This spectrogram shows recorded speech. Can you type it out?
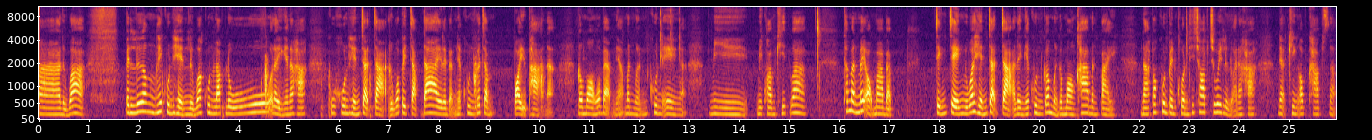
มาหรือว่า เป็นเรื่องให้คุณเห็นหรือว่าคุณรับรู้อะไรอย่างเงี้ยนะคะคือคุณเห็นจะจะหรือว่าไปจับได้อะไรแบบเนี้ยคุณก็จะปล่อยผ่านอะเรามองว่าแบบเนี้ยมันเหมือนคุณเองอะมีมีความคิดว่า ถ้ามันไม่ออกมาแบบเจ๋งๆหรือว่าเห็นจะจะอะไรเงี้ยคุณก็เหมือนกับมองข้ามมันไปนะเพราะคุณเป็นคนที่ชอบช่วยเหลือนะคะเนี่ย King of Cups อะ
